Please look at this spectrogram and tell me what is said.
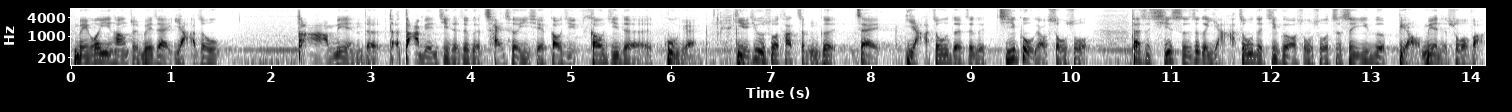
美国银行准备在亚洲。大面的大面积的这个裁撤一些高级高级的雇员，也就是说，它整个在亚洲的这个机构要收缩，但是其实这个亚洲的机构要收缩只是一个表面的说法，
